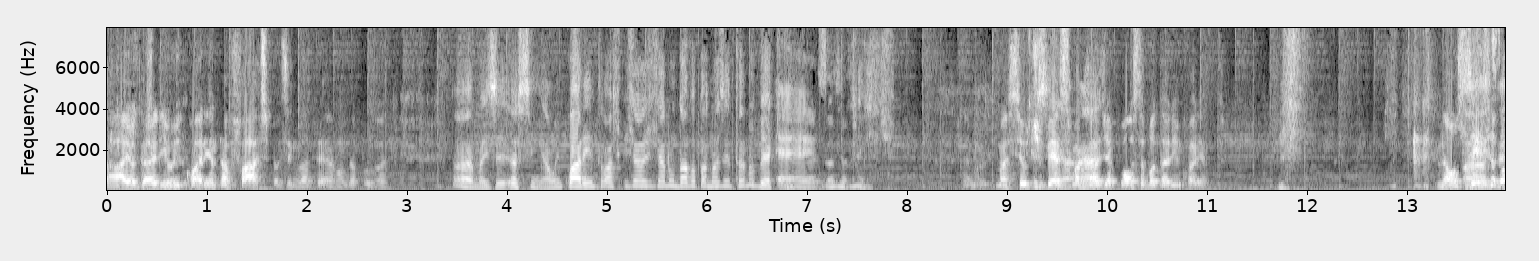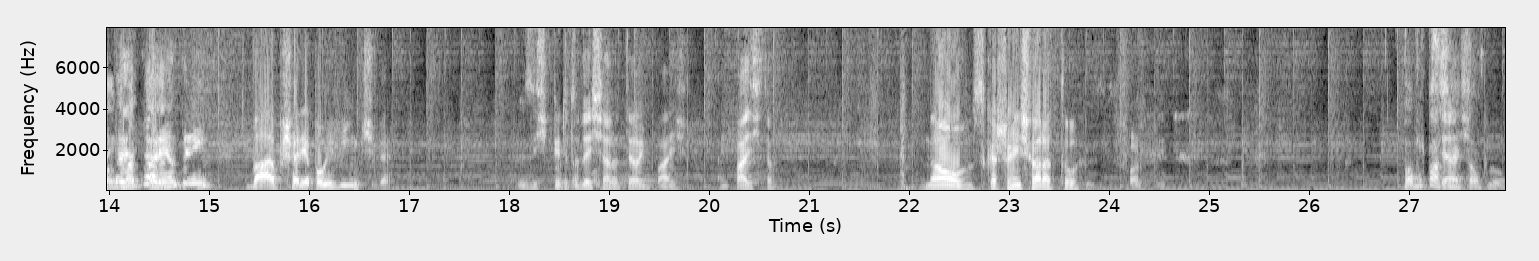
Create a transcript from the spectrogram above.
Ah, eu daria 1,40 fácil pra ser Inglaterra contra a Polônia. Ah, mas assim, a 1,40 eu acho que já, já não dava pra nós entrar no back. É, né? exatamente. É, mas se eu tivesse uma casa de aposta, eu botaria em 40. Não sei ah, se eu botaria em 40, hein? Bah, eu puxaria pra 1,20, velho. Os espíritos deixaram o Theo em paz. Tá em paz, Theo? Não, os cachorrinhos choram à toa. Foda. Vamos que passar que então pro.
